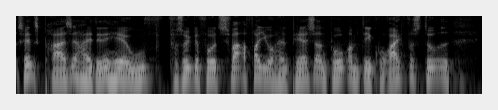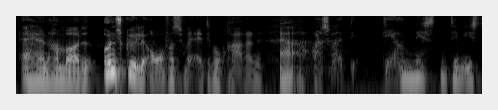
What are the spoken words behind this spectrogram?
svensk presse har i denne her uge forsøgt at få et svar fra Johan Persson på, om det er korrekt forstået, at han har måttet undskylde over for Sverigedemokraterne. Ja. Og så, det, det er jo næsten det mest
